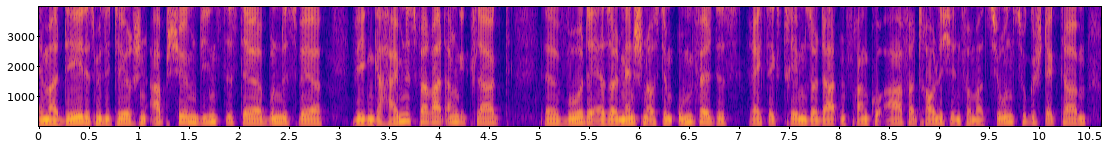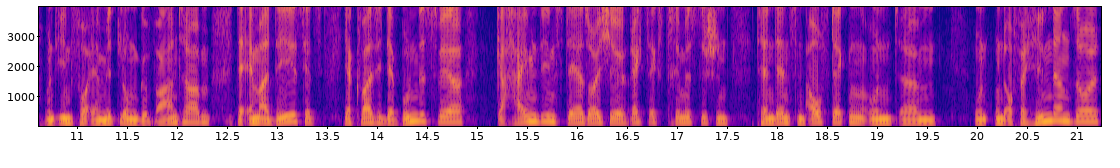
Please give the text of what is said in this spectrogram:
MAD, des Militärischen Abschirmdienstes der Bundeswehr, wegen Geheimnisverrat angeklagt äh, wurde. Er soll Menschen aus dem Umfeld des rechtsextremen Soldaten Franco A. vertrauliche Informationen zugesteckt haben und ihn vor Ermittlungen gewarnt haben. Der MAD ist jetzt ja quasi der Bundeswehr. Geheimdienst, der solche rechtsextremistischen Tendenzen aufdecken und ähm, und, und auch verhindern soll.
